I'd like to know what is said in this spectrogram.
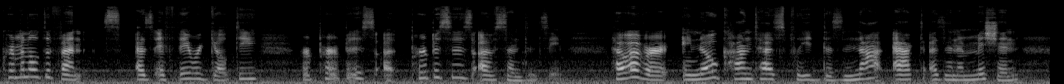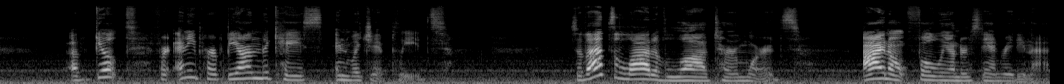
criminal defense as if they were guilty for purpose uh, purposes of sentencing. However, a no contest plea does not act as an admission of guilt for any purpose beyond the case in which it pleads. So that's a lot of law term words. I don't fully understand reading that.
